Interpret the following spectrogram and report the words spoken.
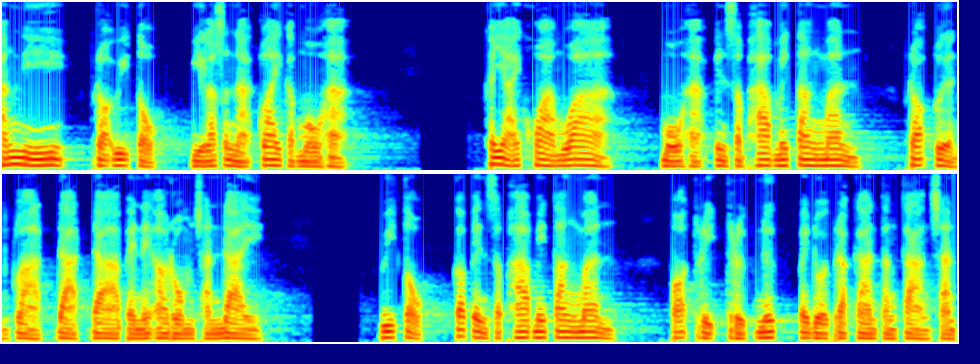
ทั้งนี้เพราะวิตกมีลักษณะใกล้กับโมหะ ขยายความว่า โมหะเป็นสภาพไม่ตั้งมั่น เพราะเกลื่อนกลาดดาดดาไปในอารมณ์ชั้นใด วิตกก็เป็นสภาพไม่ตั้งมั่น เพราะตริตรึกนึก โดยประการต่างๆชั้น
